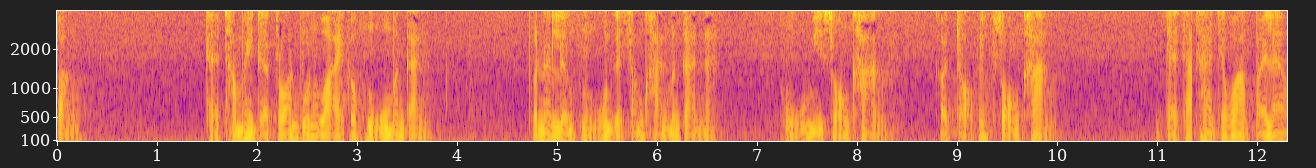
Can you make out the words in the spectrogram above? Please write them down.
ฟัง แต่ทำให้เดือดร้อนวุ่นวายก็หูเหมือนกัน เพราะนั้นเรื่องหูนก็สำคัญเหมือนกันนะหูมีสองข้างเขาเจาะไปสองข้าง แต่ถ้าถ้าจะว่าไปแล้ว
